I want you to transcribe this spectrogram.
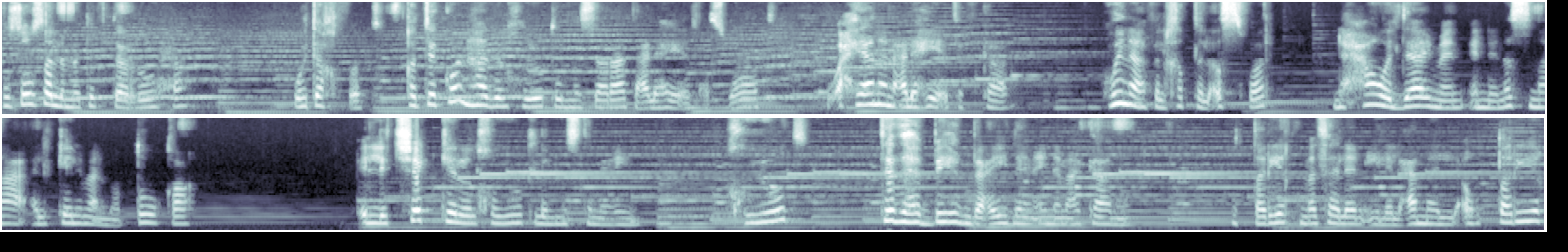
خصوصا لما تفتر روحه وتخفت قد تكون هذه الخيوط والمسارات على هيئة أصوات وأحيانا على هيئة أفكار هنا في الخط الأصفر نحاول دائما أن نصنع الكلمة المنطوقة اللي تشكل الخيوط للمستمعين. خيوط تذهب بهم بعيدا أينما كانوا الطريق مثلا إلى العمل أو الطريق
